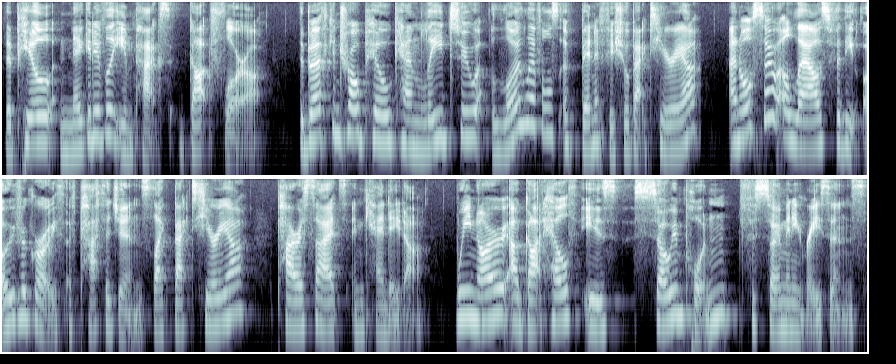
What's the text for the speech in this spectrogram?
the pill negatively impacts gut flora. The birth control pill can lead to low levels of beneficial bacteria and also allows for the overgrowth of pathogens like bacteria, parasites, and candida. We know our gut health is so important for so many reasons.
